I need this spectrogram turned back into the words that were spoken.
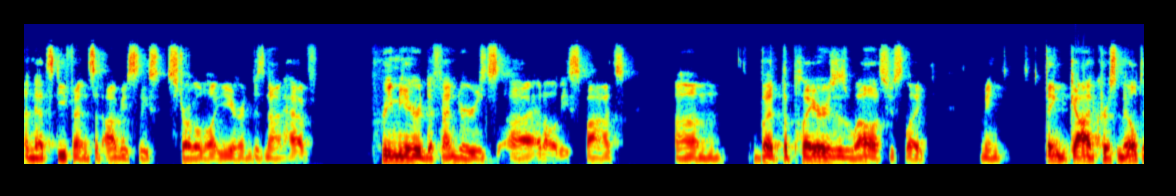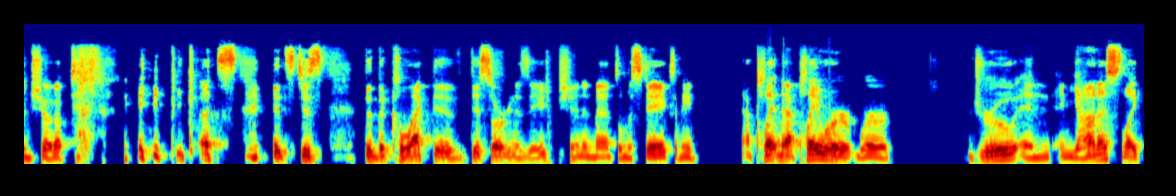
a Nets defense that obviously struggled all year and does not have premier defenders uh, at all these spots. Um, but the players as well. It's just like, I mean, thank God Khris Middleton showed up because it's just the, the collective disorganization and mental mistakes. I mean, that play that play where where Jrue and and Giannis like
